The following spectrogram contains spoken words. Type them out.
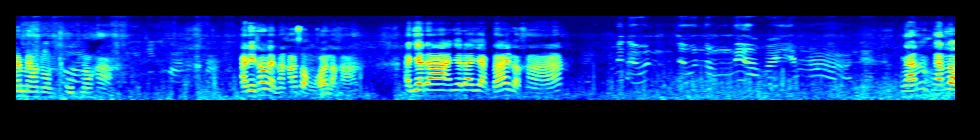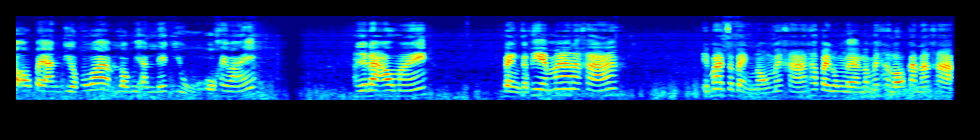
แม่แมวโดนทุบแล้วค่ะ อันนี้เท่าไหร่นะคะสองร้อยเหรอคะ อัญญาดา อัญญาดาอยากได้เหรอคะ ไม่แต่ว่าแต่ว่าน้องไม่เอาไปเอ็มมางั้นงั้นเราเอาไปอันเดียวเพราะว่าเรามีอันเล็กอยู่โอเคไหมอัญญาดาเอาไหม แบ่งกับพี่เอมม่านะคะ เอมม่าจะแบ่งน้องไหมคะ ถ้าไปโรงแรมแล้วไม่ทะเลาะกันนะคะ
